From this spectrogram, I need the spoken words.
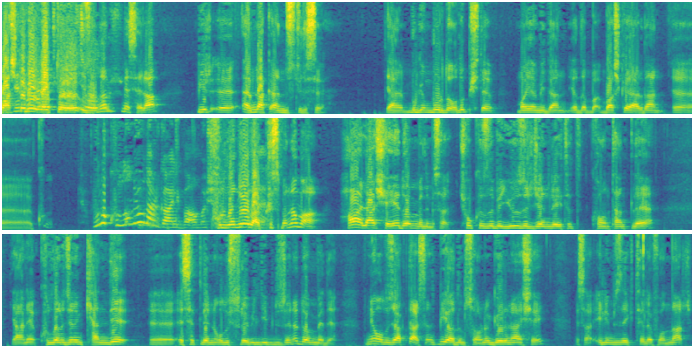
Başka bir kadar vektöre uzanın. Mesela bir e, emlak endüstrisi. Yani bugün burada olup işte Miami'den ya da ba- başka yerden e, Bunu kullanıyorlar galiba ama şu an, kullanıyorlar mi? kısmen ama hala şeye dönmedi mesela. Çok hızlı bir user generated contentle yani kullanıcının kendi e, esetlerini oluşturabildiği bir düzene dönmedi. Ne olacak derseniz bir adım sonra görünen şey mesela elimizdeki telefonlar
